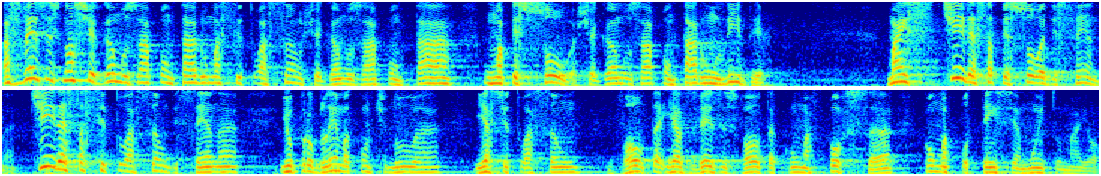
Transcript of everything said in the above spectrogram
Às vezes nós chegamos a apontar uma situação, chegamos a apontar uma pessoa, chegamos a apontar um líder. Mas tira essa pessoa de cena, tira essa situação de cena e o problema continua e a situação volta e às vezes volta com uma força, com uma potência muito maior.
